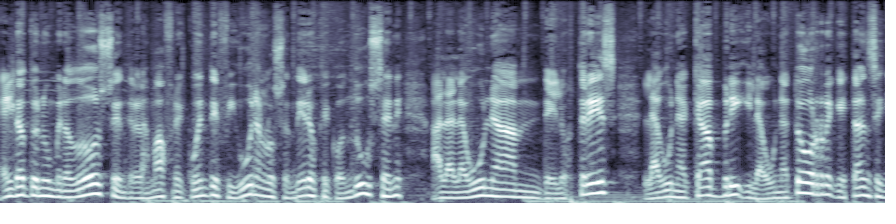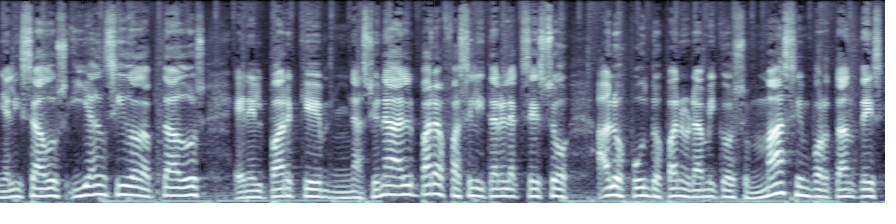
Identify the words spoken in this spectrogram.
El dato número 2, entre las más frecuentes figuran los senderos que conducen a la laguna de los Tres, Laguna Capri y Laguna Torre, que están señalizados y han sido adaptados en el Parque Nacional para facilitar el acceso a los puntos panorámicos más importantes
